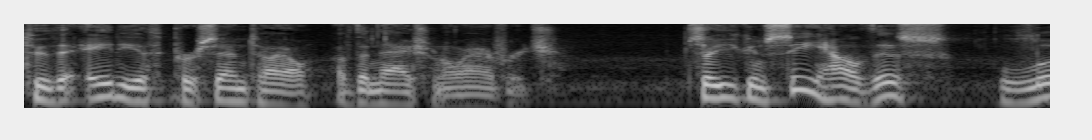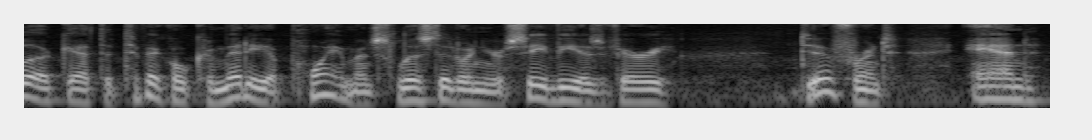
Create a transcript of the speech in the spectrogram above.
to the 80th percentile of the national average. So you can see how this look at the typical committee appointments listed on your CV is very different and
